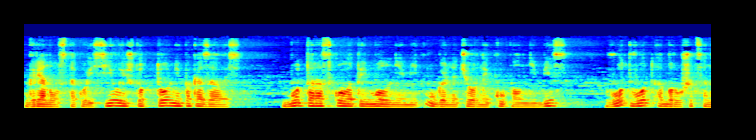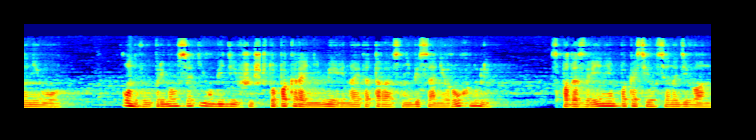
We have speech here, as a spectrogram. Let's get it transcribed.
грянул с такой силой, что Томми показалось, будто расколотый молниями угольно-черный купол небес вот-вот обрушится на него. Он выпрямился и, убедившись, что по крайней мере на этот раз небеса не рухнули, с подозрением покосился на диван,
